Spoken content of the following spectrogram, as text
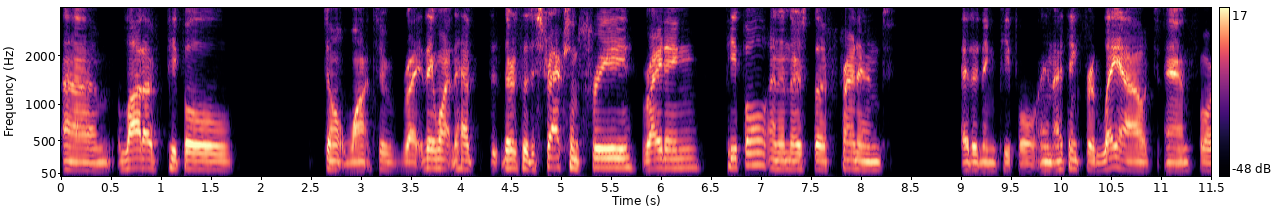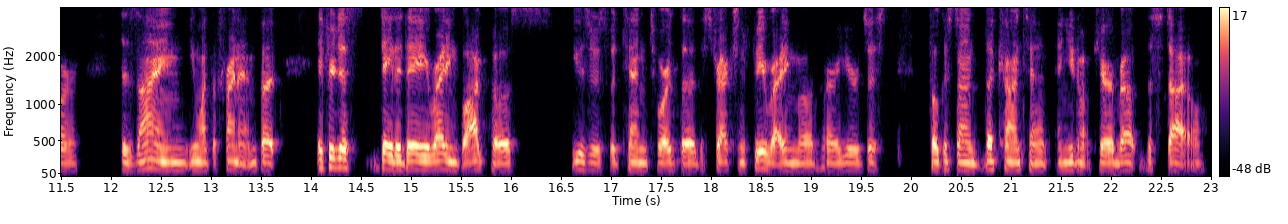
Um, a lot of people don't want to write. They want to have. There's the distraction-free writing people, and then there's the front-end editing people. And I think for layout and for design, you want the front end. But if you're just day-to-day writing blog posts, users would tend toward the distraction-free writing mode, where you're just focused on the content and you don't care about the style.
